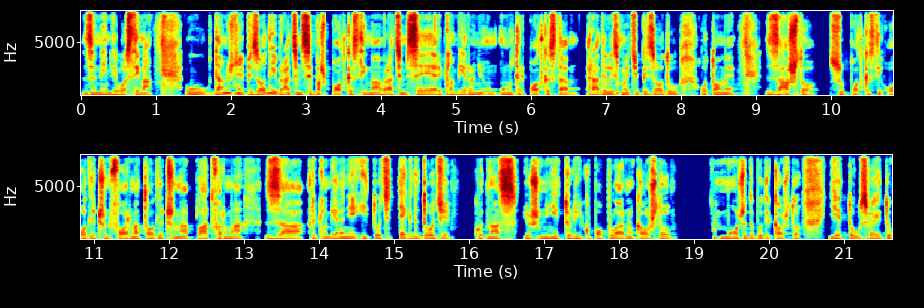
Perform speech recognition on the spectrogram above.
zanimljivostima. U današnjoj epizodi vraćam se baš podcastima, vraćam se reklamiranju unutar podcasta. Radili smo već epizodu o tome zašto su podcasti odličan format, odlična platforma za reklamiranje i to će tek da dođe kod nas još nije toliko popularno kao što može da bude kao što je to u svetu,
